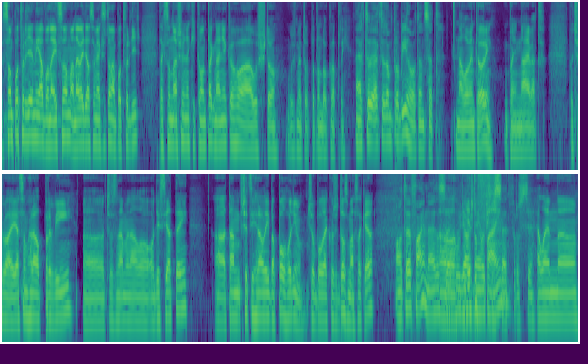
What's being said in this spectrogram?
som potvrdený alebo nejsom a nevedel som, jak si to mám potvrdiť, tak som našiel nejaký kontakt na niekoho a už to, už sme to potom doklapli. A jak to, jak to tam probíhalo, ten set? Na Low End Theory? Úplne najviac. Počúvaj, ja som hral prvý, eh, čo znamenalo o 10. A tam všetci hrali iba pol hodinu, čo bol akože dosť masaker. Ale to je fajn, ne? Zase Eh, jako uděláš je to nejlepší fajn. set prostě. Len uh,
